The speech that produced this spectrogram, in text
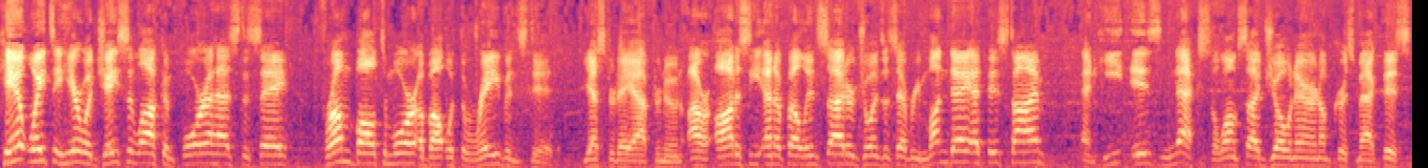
Can't wait to hear what Jason La Canfora has to say from Baltimore about what the Ravens did yesterday afternoon. Our Audacy NFL insider joins us every Monday at this time, and he is next alongside Joe and Erin. I'm Chris Mack. This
